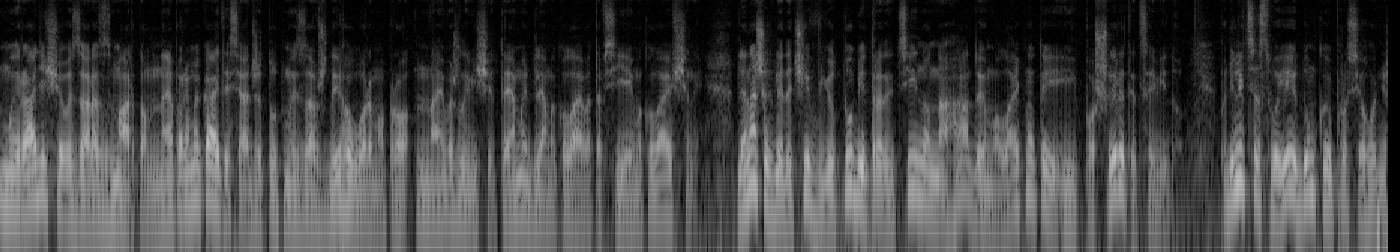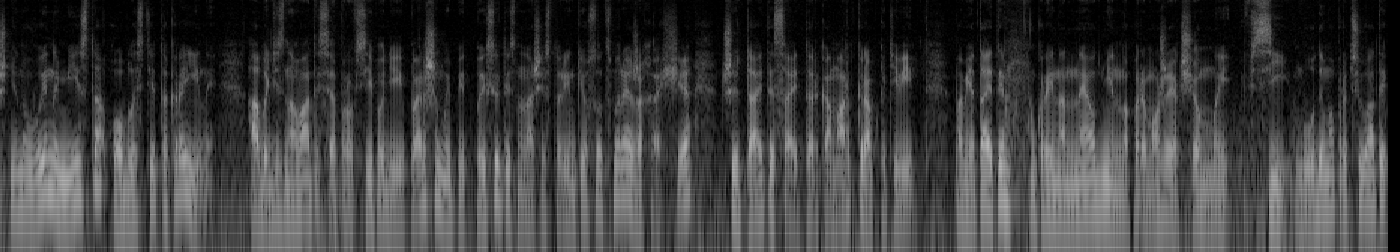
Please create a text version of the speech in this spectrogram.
Ми раді, що ви зараз з Мартом. Не перемикайтеся, адже тут ми завжди говоримо про найважливіші теми для Миколаєва та всієї Миколаївщини. Для наших глядачів в Ютубі традиційно нагадуємо лайкнути і поширити це відео. Поділіться своєю думкою про сьогоднішні новини міста, області та країни. Аби дізнаватися про всі події першими, підписуйтесь на наші сторінки в соцмережах, а ще читайте сайт trkmart.tv. Пам'ятайте, Україна неодмінно переможе, якщо ми всі будемо працювати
